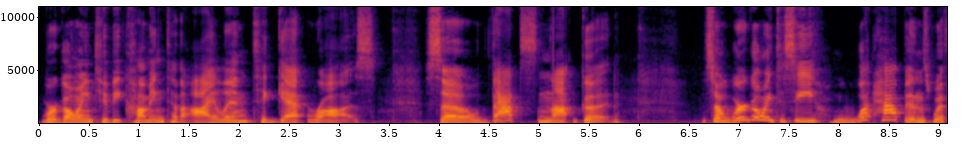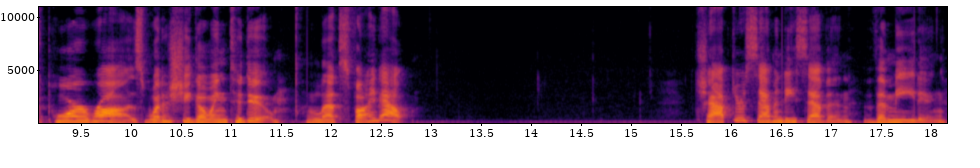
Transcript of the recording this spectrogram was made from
were going to be coming to the island to get Roz. So that's not good. So we're going to see what happens with poor Roz. What is she going to do? Let's find out. Chapter 77, The Meeting.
